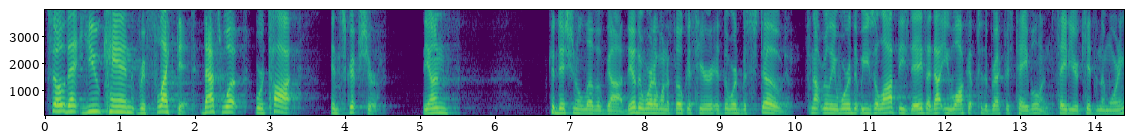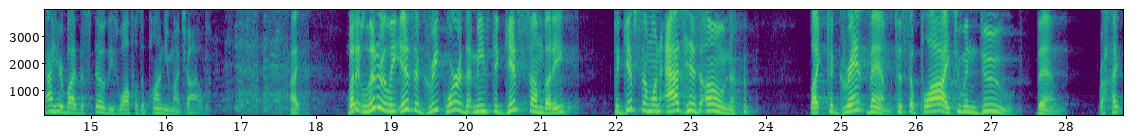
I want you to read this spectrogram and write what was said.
so that you can reflect it. That's what we're taught in Scripture the unconditional love of God. The other word I want to focus here is the word bestowed. It's not really a word that we use a lot these days. I doubt you walk up to the breakfast table and say to your kids in the morning, I hereby bestow these waffles upon you, my child. right? But it literally is a Greek word that means to give somebody, to give someone as his own, like to grant them, to supply, to endue them, right?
